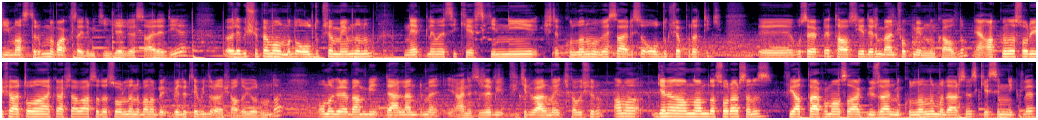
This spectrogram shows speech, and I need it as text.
G Master'ı mı baksaydım ikinci el vesaire diye. Öyle bir şüphem olmadı. Oldukça memnunum. Netlemesi, keskinliği, işte kullanımı vesairesi oldukça pratik. Ee, bu sebeple tavsiye ederim. Ben çok memnun kaldım. Yani aklında soru işareti olan arkadaşlar varsa da sorularını bana be- belirtebilir aşağıda yorumda. Ona göre ben bir değerlendirme yani size bir fikir vermeye çalışırım. Ama genel anlamda sorarsanız fiyat performans olarak güzel mi kullanılır mı derseniz kesinlikle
